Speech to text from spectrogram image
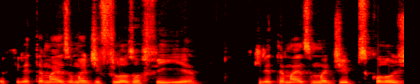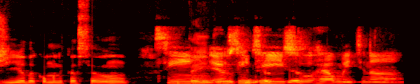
eu queria ter mais uma de filosofia, eu queria ter mais uma de psicologia da comunicação. Sim, entende? eu, eu senti queria, isso queria... realmente na,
